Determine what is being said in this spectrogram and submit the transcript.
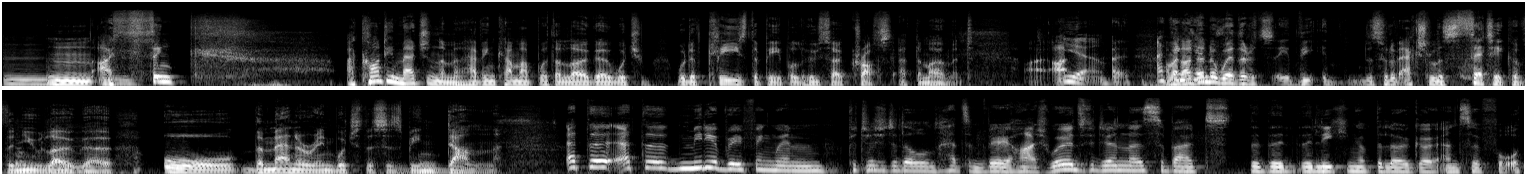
Mm, I think I can't imagine them having come up with a logo which would have pleased the people who so cross at the moment. I, yeah. I, I, I mean, I don't know whether it's the, the sort of actual aesthetic of the new logo mm. or the manner in which this has been done. At the at the media briefing, when Patricia Lille had some very harsh words for journalists about the, the, the leaking of the logo and so forth,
